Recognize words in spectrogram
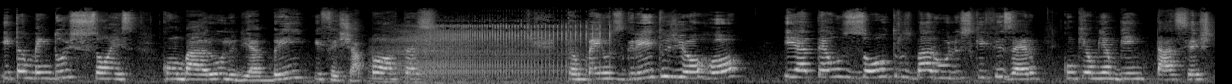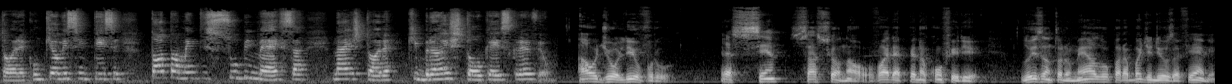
e também dos sons, com o barulho de abrir e fechar portas. Também os gritos de horror e até os outros barulhos que fizeram com que eu me ambientasse a história, com que eu me sentisse totalmente submersa na história que Bram Stoker escreveu. Audiolivro é sensacional, vale a pena conferir. Luiz Antônio Melo para Band News FM.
